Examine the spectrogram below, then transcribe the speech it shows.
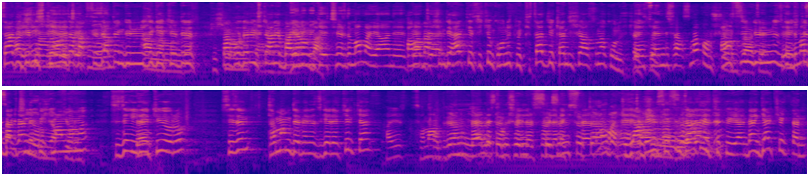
sadece Hayır, biz yere anda bak siz çekmiyorum. zaten gününüzü Anlamında. geçirdiniz. Bak Pişmanlık burada üç tane bayan Günümü var. geçirdim ama yani Ama bence bak şimdi herkes için konuşma ki sadece kendi şahsına ben konuşacaksın. kendi şahsıma konuşuyorum Ama sizin zaten. gününüz kendi geçti. masam Bak için ben de yorum pişmanlığımı yapıyorum. size iletiyorum. Sizin tamam demeniz gerekirken Hayır tamam Kadriye Hanım, ben de senin çok şeyler sesini söylemek isterdim çıkacağını ama da ya benim sesim zaten çıkıyor yani ben gerçekten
